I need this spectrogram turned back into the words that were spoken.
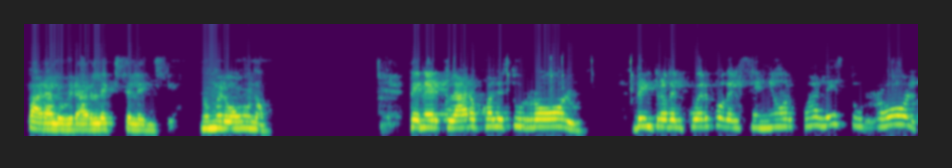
para lograr la excelencia. Número uno, tener claro cuál es tu rol dentro del cuerpo del Señor. ¿Cuál es tu rol?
